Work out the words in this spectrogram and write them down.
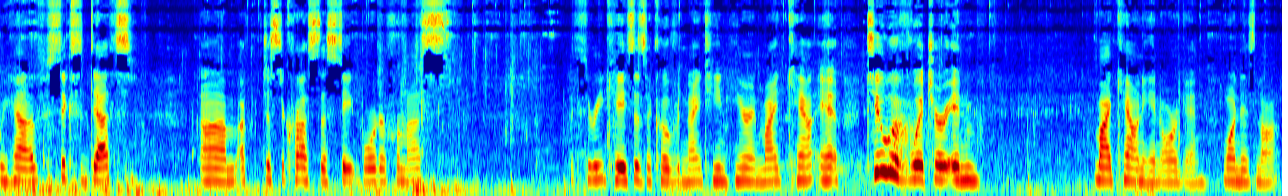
We have six deaths um, just across the state border from us three cases of COVID-19 here in my county, eh, two of which are in my county in Oregon. One is not.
